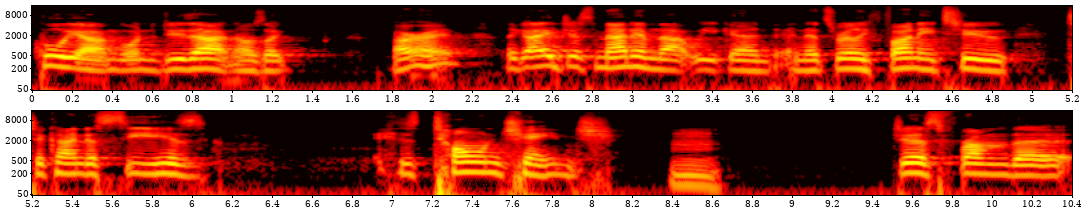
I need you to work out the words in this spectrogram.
cool. Yeah, I'm going to do that. And I was like, all right. Like, I just met him that weekend. And it's really funny, too, to kind of see his, his tone change. Hmm. Just from the,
